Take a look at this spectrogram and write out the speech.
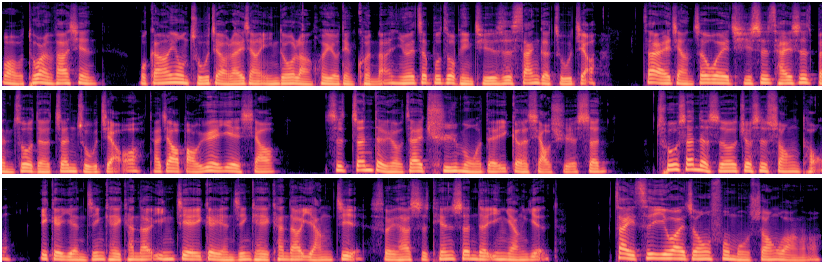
哇！我突然发现，我刚刚用主角来讲银多朗会有点困难，因为这部作品其实是三个主角。再来讲这位，其实才是本作的真主角哦，他叫宝月夜宵，是真的有在驱魔的一个小学生。出生的时候就是双瞳，一个眼睛可以看到阴界，一个眼睛可以看到阳界，所以他是天生的阴阳眼。在一次意外中，父母双亡哦。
